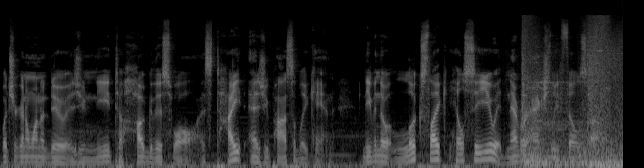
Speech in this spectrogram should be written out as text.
what you're going to want to do is you need to hug this wall as tight as you possibly can. And even though it looks like he'll see you, it never actually fills up.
